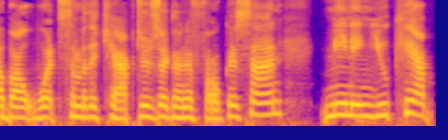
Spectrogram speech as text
about what some of the chapters are going to focus on, meaning you can't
